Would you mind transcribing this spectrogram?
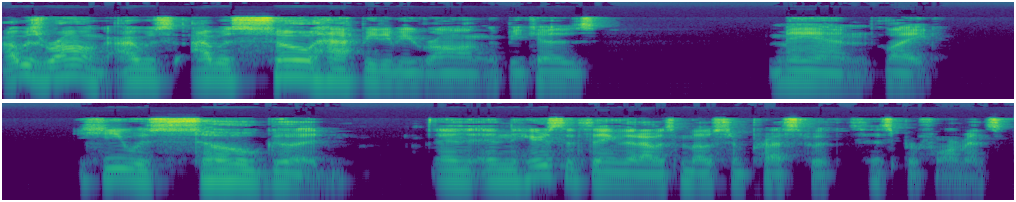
I was wrong. I was I was so happy to be wrong because man, like he was so good. And and here's the thing that I was most impressed with his performance.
